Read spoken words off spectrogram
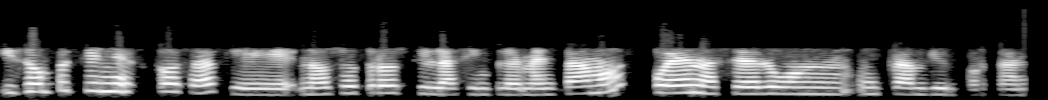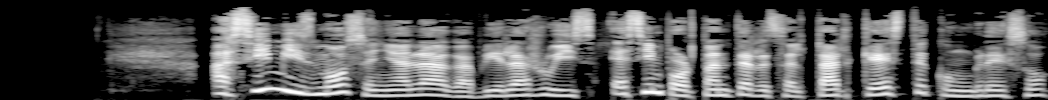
y son pequeñas cosas que nosotros, si las implementamos, pueden hacer un, un cambio importante. Asimismo, señala Gabriela Ruiz, es importante resaltar que este Congreso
